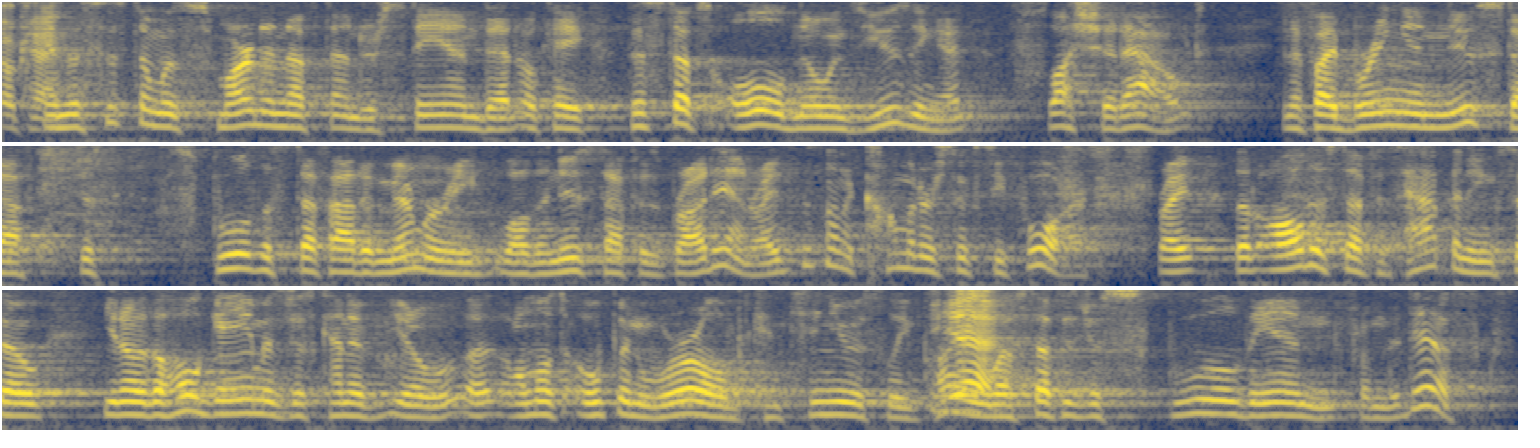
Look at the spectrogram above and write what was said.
Okay. And the system was smart enough to understand that, okay, this stuff's old, no one's using it, flush it out. And if I bring in new stuff, just spool the stuff out of memory while the new stuff is brought in, right? This is on a Commodore 64, right? That all this stuff is happening. So, you know, the whole game is just kind of, you know, uh, almost open world, continuously playing Yeah. while stuff is just spooled in from the disks.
